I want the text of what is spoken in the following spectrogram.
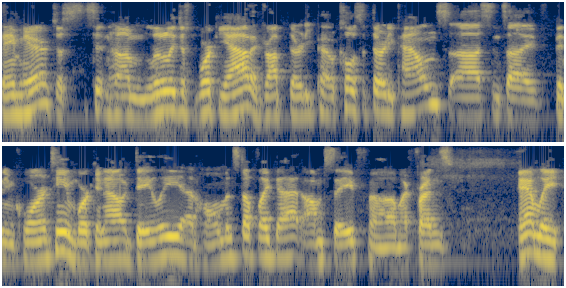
Same here. Just sitting. I'm literally just working out. I dropped thirty, close to thirty pounds uh, since I've been in quarantine, working out daily at home and stuff like that. I'm safe. Uh, my friends, family.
